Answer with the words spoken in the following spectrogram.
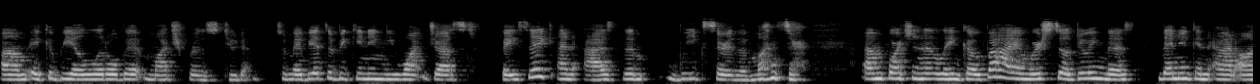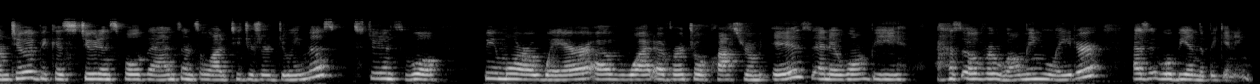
Um, it could be a little bit much for the student. So maybe at the beginning you want just basic and as the weeks or the months are unfortunately go by and we're still doing this, then you can add on to it because students will then, since a lot of teachers are doing this, students will be more aware of what a virtual classroom is and it won't be as overwhelming later as it will be in the beginning.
